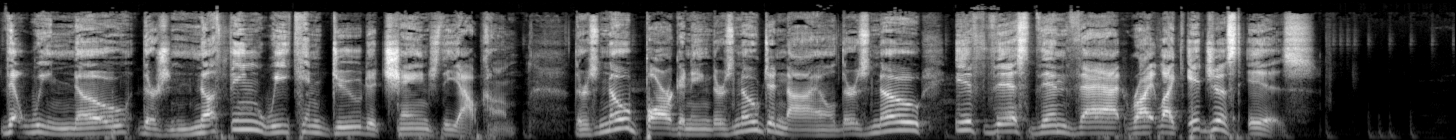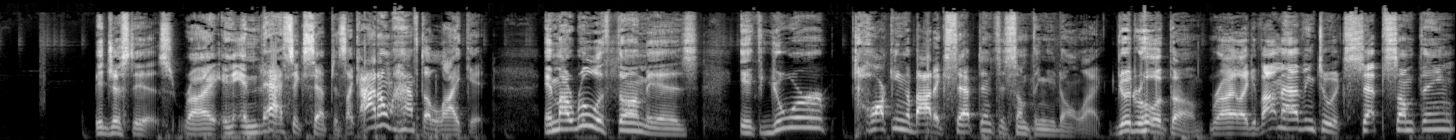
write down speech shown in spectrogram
that we know there's nothing we can do to change the outcome? There's no bargaining. There's no denial. There's no if this, then that, right? Like it just is it just is, right? And, and that's acceptance. Like, I don't have to like it. And my rule of thumb is if you're talking about acceptance is something you don't like. Good rule of thumb, right? Like, if I'm having to accept something,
